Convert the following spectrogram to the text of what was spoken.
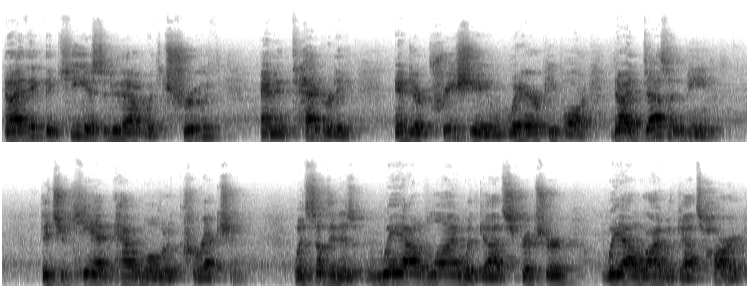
And I think the key is to do that with truth and integrity and to appreciate where people are. Now, it doesn't mean that you can't have a moment of correction. When something is way out of line with God's scripture, way out of line with God's heart,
